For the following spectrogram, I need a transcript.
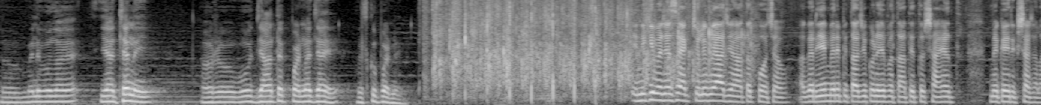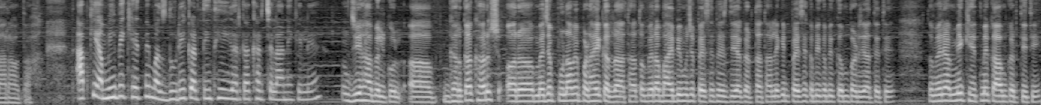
तो मैंने बोला, ये अच्छा नहीं। और वो जहाँ तक पढ़ना चाहे, उसको पढ़ने इन्हीं की वजह से एक्चुअली मैं आज यहाँ तक पहुँचा हूँ। अगर ये मेरे पिताजी को नहीं बताते तो शायद मैं कहीं रिक्शा चला रहा होता। आपकी अम्मी भी खेत में मजदूरी करती थी घर का खर्च चलाने के लिए? जी हाँ बिल्कुल। आ, घर का खर्च और आ, मैं जब पूना में पढ़ाई कर रहा था तो मेरा भाई भी मुझे पैसे भेज दिया करता था लेकिन पैसे कभी कभी कम पड़ जाते थे। तो मेरी अम्मी खेत में काम करती थी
